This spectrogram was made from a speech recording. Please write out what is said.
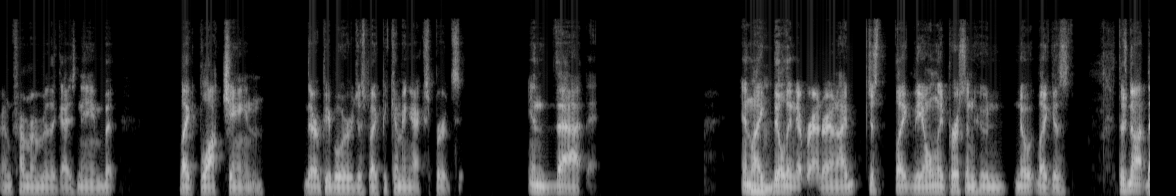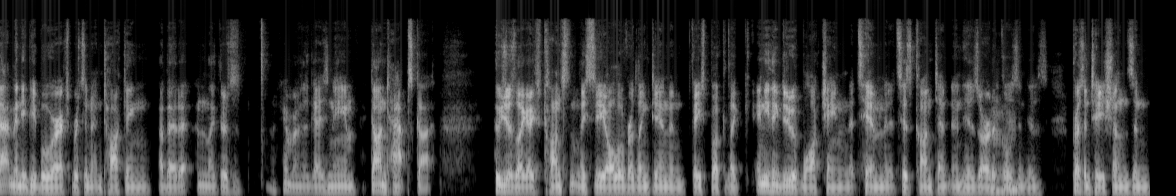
I'm trying to remember the guy's name, but like blockchain, there are people who are just like becoming experts in that and like mm-hmm. building their brand around. I'm just like the only person who know like is there's not that many people who are experts in it and talking about it. And like there's I can't remember the guy's name, Don Tapscott who just like I constantly see all over LinkedIn and Facebook, like anything to do with blockchain, and it's him and it's his content and his articles mm-hmm. and his presentations, and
